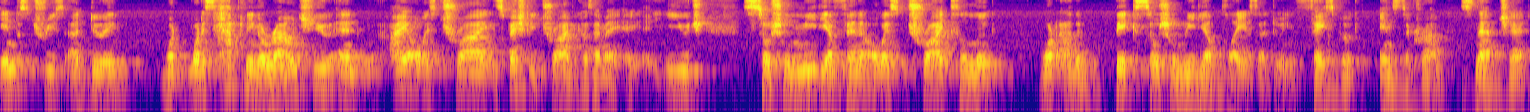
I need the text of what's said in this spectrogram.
industries are doing, what, what is happening around you. And I always try, especially try because I'm a, a, huge social media fan, I always try to look what are the big social media players are doing Facebook, Instagram, Snapchat,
